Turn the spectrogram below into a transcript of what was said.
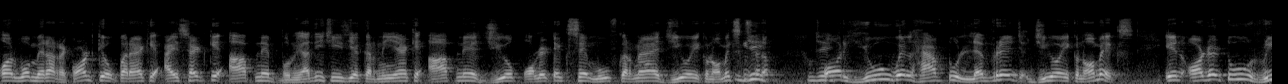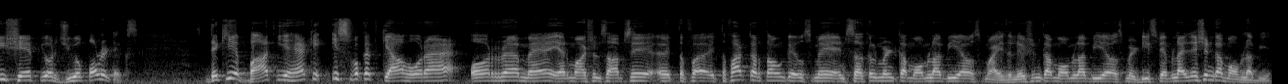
और वो मेरा रिकॉर्ड के ऊपर है कि आई सेट कि आपने बुनियादी चीज़ ये करनी है कि आपने जियो पॉलिटिक्स से मूव करना है जियो इकोनॉमिक्स की तरफ़। और you will have to leverage geoeconomics in order to reshape your geopolitics देखिए, बात यह है कि इस वक्त क्या हो रहा है, और मैं एयर मार्शल साहब से इत्तफा- इत्तफाक करता हूँ कि उसमें इंसर्कलमेंट का मामला भी है, उसमें आइसोलेशन का मामला भी है, उसमें डिस्टेबलाइजेशन का मामला भी है।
